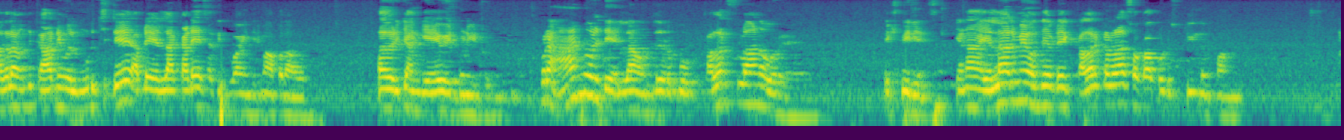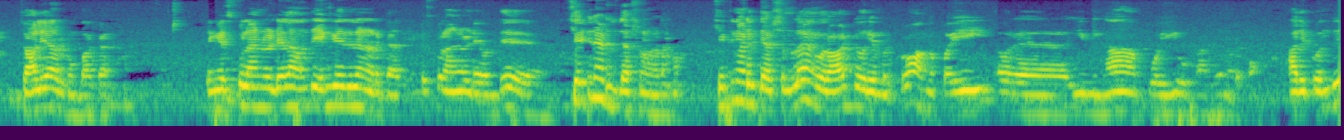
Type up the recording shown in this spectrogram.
அதெல்லாம் வந்து கார்னிவல் முடிச்சுட்டு அப்படியே எல்லா கடையை சத்திக்கு வாங்கி தெரியுமா? அப்போ தான் வரும். அது வரைக்கும் அங்கேயே வெயிட் பண்ணிகிட்டு இருக்கோம். அப்புறம் ஆனுவல் டே எல்லாம் வந்து ரொம்ப கலர்ஃபுல்லான ஒரு எக்ஸ்பீரியன்ஸ் ஏன்னா எல்லாருமே வந்து அப்படியே கலர் கலராக சொக்கா போட்டு சுற்றின்னு இருப்பாங்க. ஜாலியாக இருக்கும் பார்க்க. எங்கள் ஸ்கூல் ஆனுவல் டேலாம் வந்து எங்கள் இதில் நடக்காது. எங்கள் ஸ்கூல் ஆனுவல் டே வந்து செட்டிநாடு வித்தியாசம் நடக்கும். செட்டிநாடு வித்தியாசமில் அங்கே ஒரு ஆடிட்டோரியம் இருக்கும். அங்கே போய் ஒரு ஈவினிங்காக போய் உட்காந்து நடக்கும். அதுக்கு வந்து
